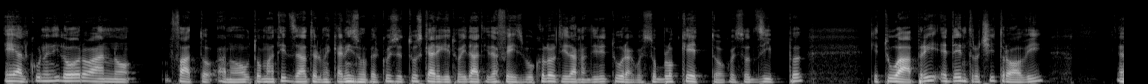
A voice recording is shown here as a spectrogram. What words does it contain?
e alcune di loro hanno fatto, hanno automatizzato il meccanismo per cui se tu scarichi i tuoi dati da Facebook, loro ti danno addirittura questo blocchetto, questo zip che tu apri e dentro ci trovi Uh,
